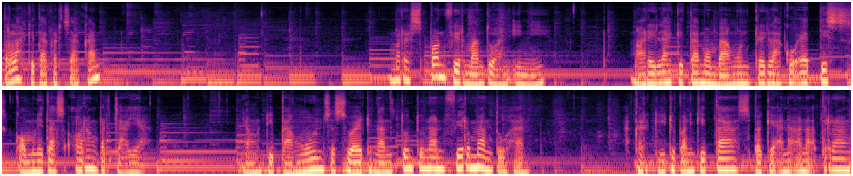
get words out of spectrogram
telah kita kerjakan? merespon firman Tuhan ini, marilah kita membangun perilaku etis komunitas orang percaya yang dibangun sesuai dengan tuntunan firman Tuhan, agar kehidupan kita sebagai anak-anak terang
